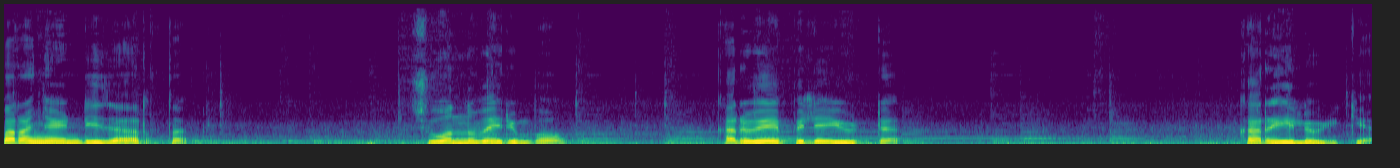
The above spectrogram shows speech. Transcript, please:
പറങ്ങേണ്ടി ചേർത്ത് ചുവന്ന് വരുമ്പോൾ കറിവേപ്പിലയിട്ട് കറിയിലൊഴിക്കുക.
